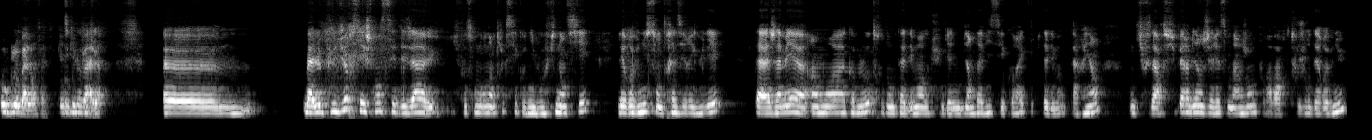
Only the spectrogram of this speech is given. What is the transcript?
au global, en fait? Qu'est-ce Au qui est le plus global. Euh, bah, le plus dur, c'est, je pense, c'est déjà, il faut se rendre compte d'un truc, c'est qu'au niveau financier, les revenus sont très irréguliers. T'as jamais euh, un mois comme l'autre, donc t'as des mois où tu gagnes bien ta vie, c'est correct, et puis t'as des mois où t'as rien. Donc il faut savoir super bien gérer son argent pour avoir toujours des revenus.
